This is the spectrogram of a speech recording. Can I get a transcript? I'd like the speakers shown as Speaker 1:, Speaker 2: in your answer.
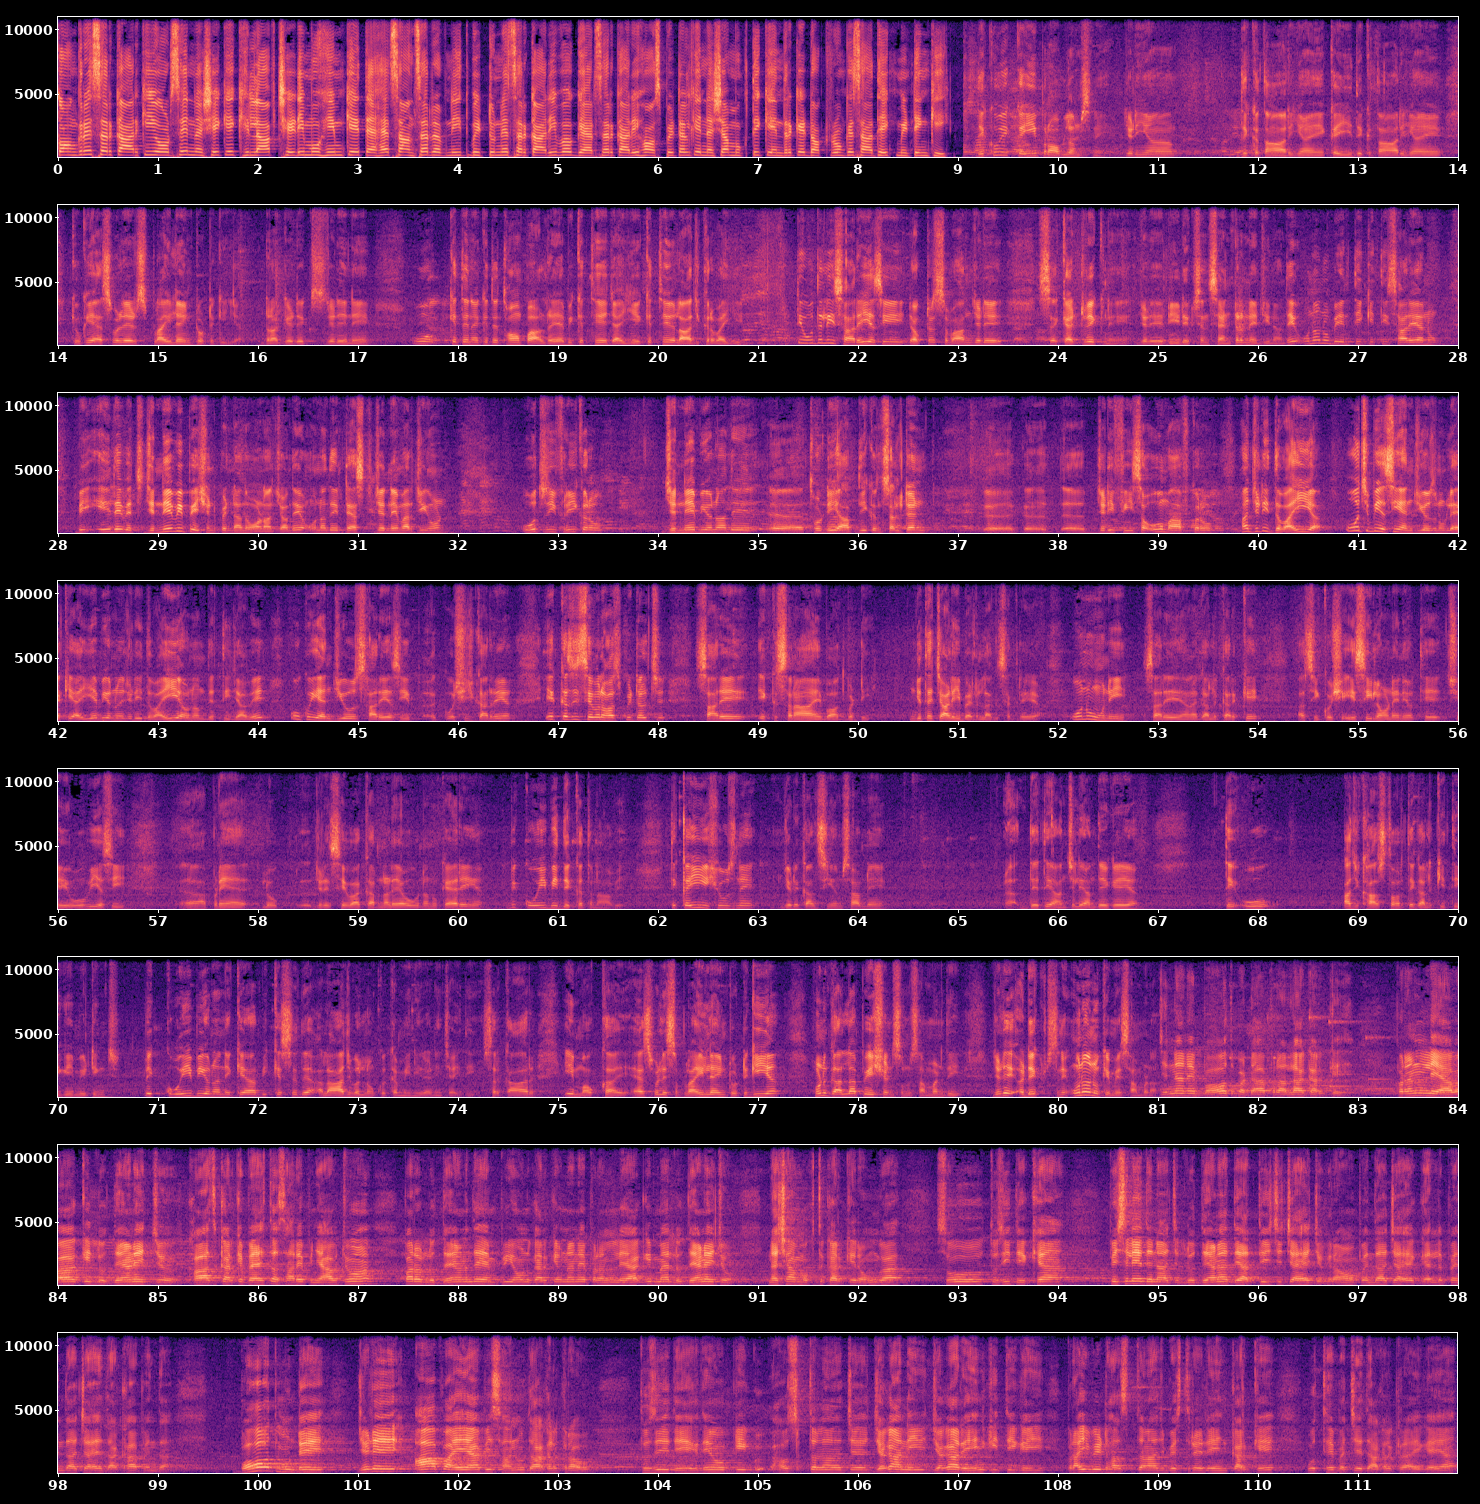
Speaker 1: कांग्रेस सरकार की ओर से नशे के खिलाफ छेड़ी मुहिम के तहत सांसद रवनीत बिट्टू ने सरकारी व गैर सरकारी हॉस्पिटल के नशा मुक्ति केंद्र के डॉक्टरों के साथ एक मीटिंग की।
Speaker 2: देखो, ये कई प्रॉब्लम्स ने, जड़ियाँ ਦਿੱਕਤਾਂ ਆ ਰਹੀਆਂ ਏ ਕਈ ਦਿੱਕਤਾਂ ਆ ਰਹੀਆਂ ਏ ਕਿਉਂਕਿ ਇਸ ਵੇਲੇ ਸਪਲਾਈ ਲਾਈਨ ਟੁੱਟ ਗਈ ਆ। ਡਰੱਗ ਐਡਿਕਟਸ ਜਿਹੜੇ ਨੇ, ਉਹ ਕਿਤੇ ਨਾ ਕਿਤੇ ਥਾਂ ਭਾਲ ਰਹੇ ਆ ਵੀ ਕਿੱਥੇ ਜਾਈਏ, ਕਿੱਥੇ ਇਲਾਜ ਕਰਵਾਈਏ। ਤੇ ਉਹਦੇ ਲਈ ਸਾਰੇ ਅਸੀਂ ਡਾਕਟਰ ਸਵਾਨ ਜਿਹੜੇ ਸਾਈਕੈਟ੍ਰਿਕ ਨੇ, ਜਿਹੜੇ ਰੀਡਿਕਸ਼ਨ ਸੈਂਟਰ ਨੇ ਜਿਨ੍ਹਾਂ ਦੇ, ਉਹਨਾਂ ਨੂੰ ਬੇਨਤੀ ਕੀਤੀ ਸਾਰਿਆਂ ਨੂੰ ਵੀ ਇਹਦੇ ਵਿੱਚ ਜਿੰਨੇ ਵੀ ਪੇਸ਼ੈਂਟ ਪਿੰਡਾਂ ਤੋਂ ਆਉਣਾ ਚਾਹੁੰਦੇ ਆ, ਉਹਨਾਂ ਦੇ ਟੈਸਟ ਜਿੰਨੇ ਮਰਜ਼ੀ ਹੋਣ। ਉਹ ਤੁਸੀਂ ਫ੍ਰੀ ਕਰੋ। ਜਿੰਨੇ ਵੀ ਉਹਨਾਂ ਦੇ ਤੁਹਾਡੀ ਆਪਦੀ ਕੰਸਲਟੈਂਟ ਜਿਹੜੀ ਫੀਸ ਆ, ਉਹ ਮਾਫ ਕਰੋ। ਹਾਂ, ਜਿਹੜੀ ਦਵਾਈ ਆ, ਉਹ ਚ ਵੀ ਅਸੀਂ ਐਨਜੀਓਜ਼ ਨੂੰ ਲੈ ਕੇ ਆਈਏ ਵੀ ਉਹਨਾਂ ਨੂੰ ਜਿਹੜੀ ਦਵਾਈ ਆ, ਉਹਨਾਂ ਨੂੰ ਦਿੱਤੀ ਜਾਵੇ। ਉਹ ਕੋਈ ਐਨਜੀਓ ਸਾਰੇ ਅਸੀਂ ਕੋਸ਼ਿਸ਼ ਕਰ ਰਹੇ ਹਾਂ। ਇੱਕ ਅਸੀਂ ਸਿਵਲ ਹਸਪੀਟਲ ਚ ਸਾਰੇ ਇੱਕ ਸਰਾਂ ਹੈ, ਬਹੁਤ ਵੱਡੀ, ਜਿੱਥੇ 40 ਬੈੱਡ ਲੱਗ ਸਕਦੇ ਆ। ਉਹਨੂੰ ਹੁਣੀ ਸਾਰੇ ਨਾਲ ਗੱਲ ਕਰਕੇ ਅਸੀਂ ਕੁਝ ਏਸੀ ਲਾਉਣੇ ਨੇ ਉੱਥੇ, ਛੇ ਉਹ ਵੀ ਅਸੀਂ ਆਪਣੇ ਲੋਕ, ਜਿਹੜੇ ਸੇਵਾ ਕਰਨ ਵਾਲੇ ਆ, ਉਹ ਉਹਨਾਂ ਨੂੰ ਕਹਿ ਰਹੇ ਆ ਵੀ ਕੋਈ ਵੀ ਦਿੱਕਤ ਨਾ ਆਵੇ। ਤੇ ਕਈ ਇਸ਼ੂਜ਼ ਨੇ, ਜਿਹੜੇ ਕੱਲ ਸੀਐਮ ਸਾਹਿਬ ਨੇ ਦੇ ਧਿਆਨ ਚ ਲਿਆਂਦੇ ਗਏ ਆ। ਤੇ ਉਹ ਅੱਜ ਖਾਸ ਤੌਰ ਤੇ ਗੱਲ ਕੀਤੀ ਗਈ ਮੀਟਿੰਗ 'ਚ ਵੀ ਕੋਈ ਵੀ ਉਹਨਾਂ ਨੇ ਕਿਹਾ ਵੀ ਕਿਸੇ ਦੇ ਇਲਾਜ ਵੱਲੋਂ ਕੋਈ ਕਮੀ ਨਹੀਂ ਰਹਿਣੀ ਚਾਹੀਦੀ। ਸਰਕਾਰ ਇਹ ਮੌਕਾ ਹੈ। ਇਸ ਵੇਲੇ ਸਪਲਾਈ ਲਾਈਨ ਟੁੱਟ ਗਈ ਆ। ਹੁਣ ਗੱਲ ਆ ਪੇਸ਼ੈਂਟਸ ਨੂੰ ਸਾਂਭਣ ਦੀ। ਜਿਹੜੇ ਐਡਿਕਟਸ ਨੇ, ਉਹਨਾਂ ਨੂੰ ਕਿਵੇਂ ਸਾਂਭਣਾ?
Speaker 3: ਜਿਨ੍ਹਾਂ ਨੇ ਬਹੁਤ ਵੱਡਾ ਉਪਰਾਲਾ ਕਰਕੇ ਪ੍ਰਣ ਲਿਆ ਵਾ ਕਿ ਲੁਧਿਆਣੇ 'ਚ ਖਾਸ ਕਰਕੇ ਵੈਸੇ ਤਾਂ ਸਾਰੇ ਪੰਜਾਬ 'ਚੋਂ ਆ, ਪਰ ਉਹ ਲੁਧਿਆਣੇ ਦੇ ਐਮਪੀ ਹੋਣ ਕਰਕੇ ਉਹਨਾਂ ਨੇ ਪ੍ਰਣ ਲਿਆ ਕਿ ਮੈਂ ਲੁਧਿਆਣੇ 'ਚੋਂ ਨਸ਼ਾ ਮੁਕਤ ਕਰਕੇ ਰਹੂੰਗਾ। ਸੋ ਤੁਸੀਂ ਦੇਖਿਆ ਪਿਛਲੇ ਦਿਨਾਂ 'ਚ ਲੁਧਿਆਣਾ ਦਿਹਾਤੀ 'ਚ ਚਾਹੇ ਜਗਰਾਉਂ ਪੈਂਦਾ, ਚਾਹੇ ਗਿੱਲ ਪੈਂਦਾ, ਚਾਹੇ ਦਾਖਾ ਪੈਂਦਾ, ਬਹੁਤ ਮੁੰਡੇ ਜਿਹੜੇ ਆਪ ਆਏ ਆ ਵੀ ਸਾਨੂੰ ਦਾਖਲ ਕਰਾਓ। ਤੁਸੀਂ ਦੇਖਦੇ ਹੋ ਕਿ ਗੁ- ਹਸਪਤਾਲਾਂ 'ਚ ਜਗ੍ਹਾ ਨਹੀਂ, ਜਗ੍ਹਾ ਅਰੇਂਜ ਕੀਤੀ ਗਈ ਪ੍ਰਾਈਵੇਟ ਹਸਪਤਾਲਾਂ 'ਚ ਬਿਸਤਰੇ ਅਰੇਂਜ ਕਰਕੇ ਉੱਥੇ ਬੱਚੇ ਦਾਖਲ ਕਰਾਏ ਗਏ ਆ।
